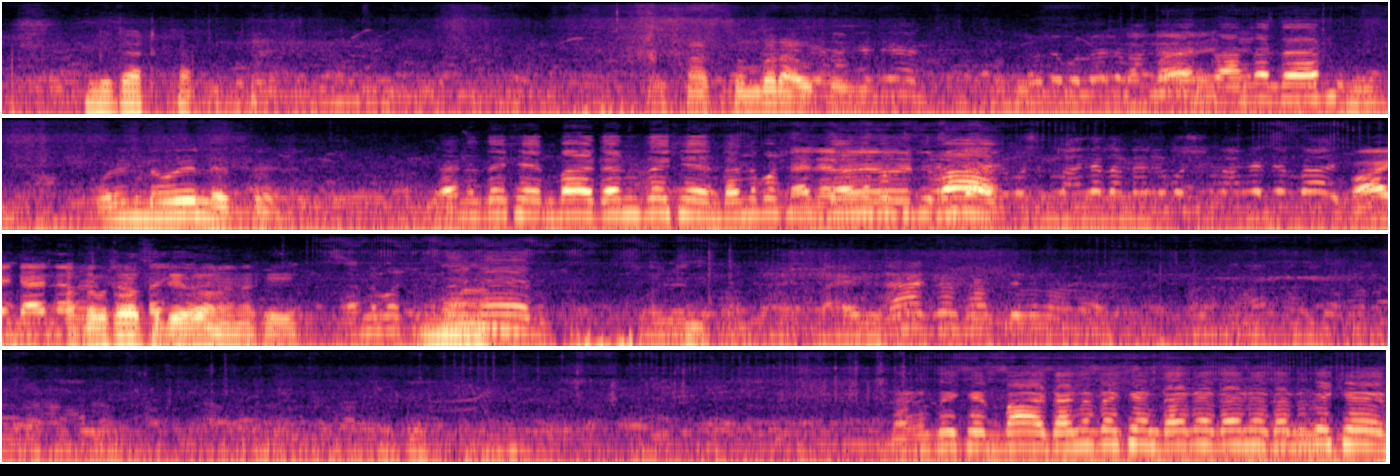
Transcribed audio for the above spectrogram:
বিরাট কাপ। দেখেন ভাই ডানে দেখেন ডানে বসে ডানে বসে ভাই। আপনি বসে ছুটি হয়েছে নাকি? ডানে বসে দেখেন। ডানে দেখেন ভাই ডানে দেখেন ডানে ডানে ডানে দেখেন।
